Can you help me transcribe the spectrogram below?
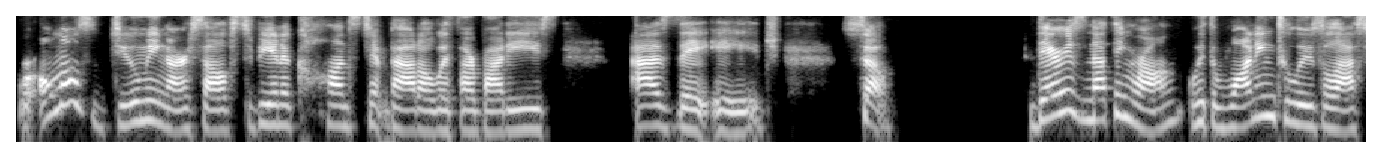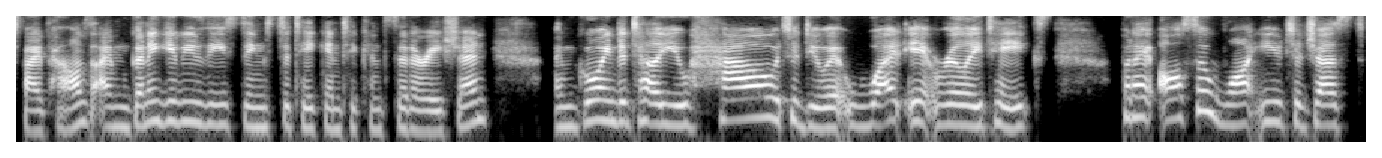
we're almost dooming ourselves to be in a constant battle with our bodies as they age. So, there is nothing wrong with wanting to lose the last five pounds. I'm going to give you these things to take into consideration. I'm going to tell you how to do it, what it really takes. But I also want you to just,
